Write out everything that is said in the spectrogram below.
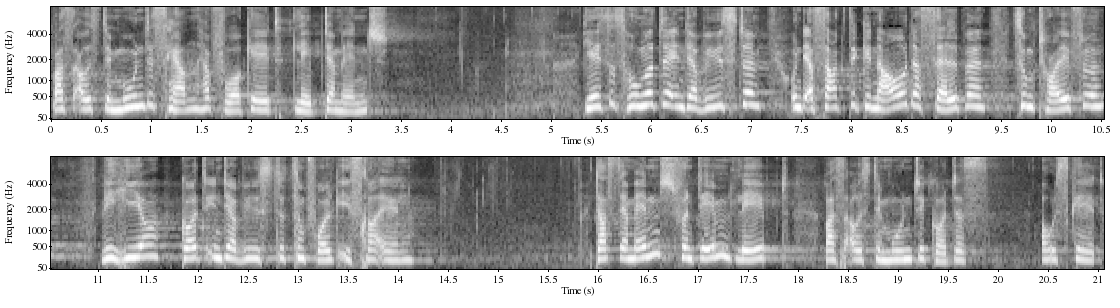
was aus dem Mund des Herrn hervorgeht, lebt der Mensch. Jesus hungerte in der Wüste und er sagte genau dasselbe zum Teufel, wie hier Gott in der Wüste zum Volk Israel. Dass der Mensch von dem lebt, was aus dem Munde Gottes ausgeht.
